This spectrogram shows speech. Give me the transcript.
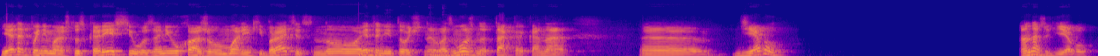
Я так понимаю, что, скорее всего, за ней ухаживал маленький братец, но это не точно. Возможно, так как она э, дьявол, она же дьявол.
